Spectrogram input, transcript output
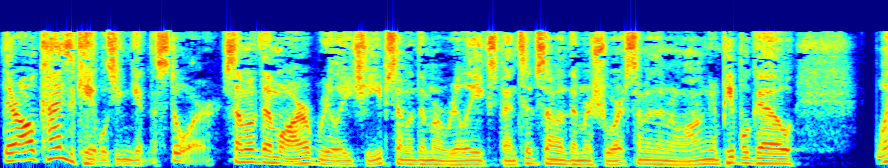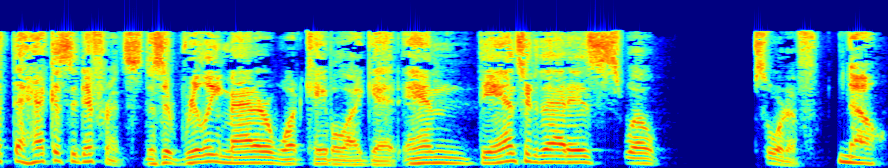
there are all kinds of cables you can get in the store. Some of them are really cheap. Some of them are really expensive. Some of them are short. Some of them are long. And people go, what the heck is the difference? Does it really matter what cable I get? And the answer to that is, well, sort of. No,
